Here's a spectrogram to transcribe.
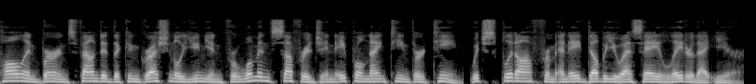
Paul and Burns founded the Congressional Union for Women's Suffrage in April 1913, which split off from NAWSA later that year.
